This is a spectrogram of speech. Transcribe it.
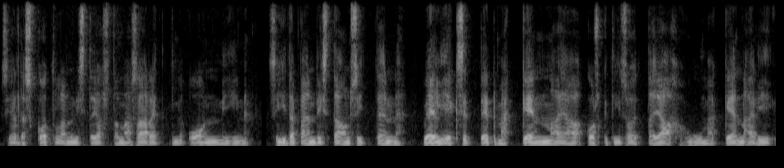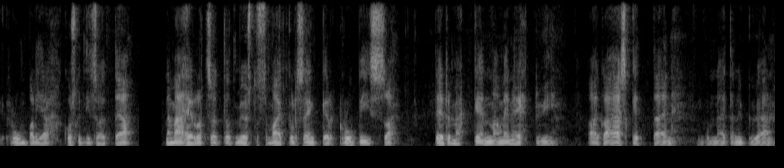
sieltä Skotlannista, josta Nasaretkin on, niin siitä bändistä on sitten veljekset Ted McKenna ja kosketinsoittaja Hugh McKenna, eli rumpali ja kosketinsoittaja. Nämä herrat soittivat myös tuossa Michael Senker Groupissa. Ted McKenna menehtyi aika äskettäin, niin kuin näitä nykyään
